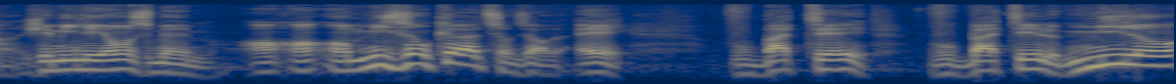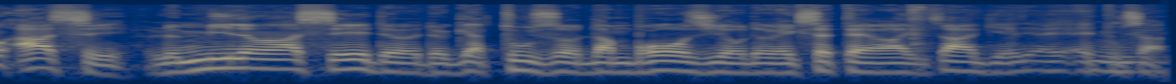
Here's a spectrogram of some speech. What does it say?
Hein, j'ai mis les 11 mêmes, en, en- en misant que là-dessus, en disant, hey, vous battez, vous battez le Milan AC, le Milan AC de, de Gattuso, d'Ambrosio, de, etc., Inzaghi et, et tout ça.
